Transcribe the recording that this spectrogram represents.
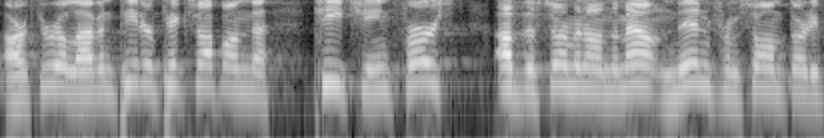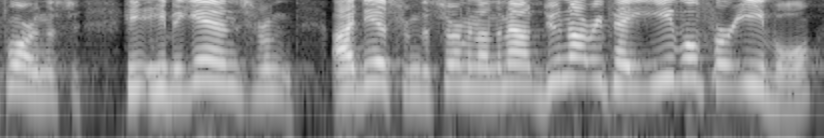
or through 11 Peter picks up on the teaching first of the Sermon on the Mount and then from Psalm 34 and this, he, he begins from ideas from the Sermon on the Mount do not repay evil for evil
